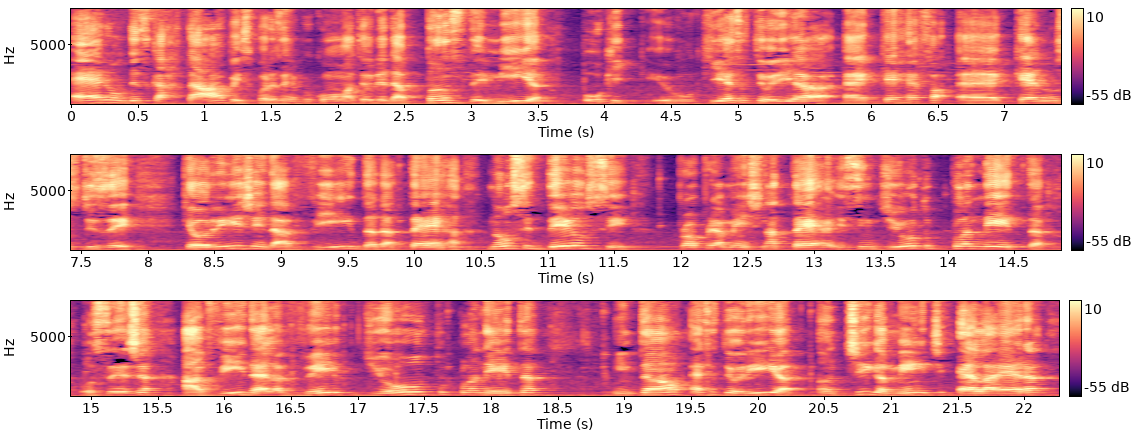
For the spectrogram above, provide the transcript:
eram descartáveis, por exemplo, como uma teoria da pandemia, o que, o que essa teoria é, quer, é, quer nos dizer que a origem da vida da Terra não se deu-se propriamente na Terra, e sim de outro planeta, ou seja, a vida ela veio de outro planeta. Então, essa teoria, antigamente, ela era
